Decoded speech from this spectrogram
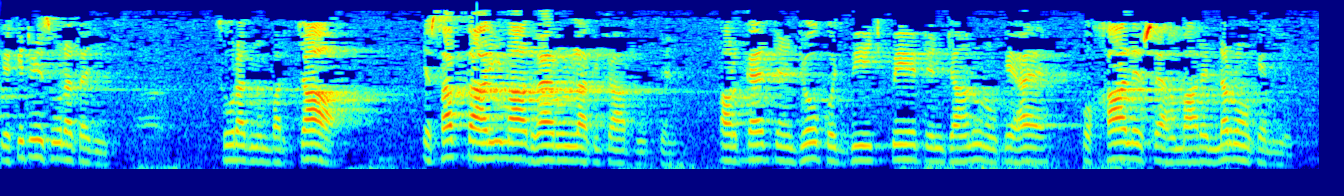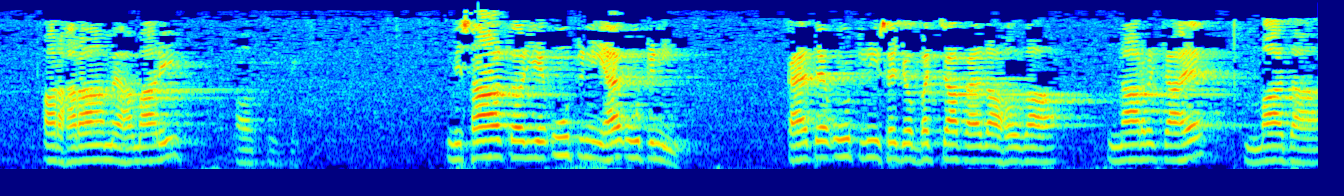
یہ کتنی صورت ہے جی؟ سورت نمبر چار۔ یہ سب تحریمات غیر اللہ کی چار صورتیں ہیں۔ اور کہتے ہیں، جو کچھ بیچ پیٹ ان جانوروں کے ہے، وہ خالص ہے ہمارے نروں کے لیے۔ اور حرام ہے ہماری اور مثال تو یہ اونٹنی ہے، اونٹنی۔ کہتے اونٹنی سے جو بچہ پیدا ہوگا نار چاہے مادہ،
